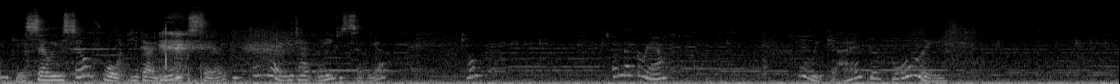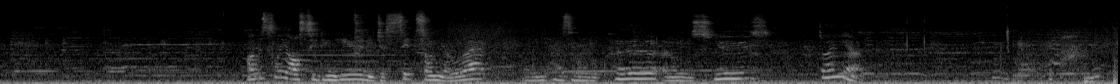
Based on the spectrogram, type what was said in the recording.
You can sell yourself, Walt. You don't need to sell. Yeah, you don't need to sell you. Oh, turn back around. There we go. Good boy. Honestly, I'll sit in here and he just sits on your lap and he has a little purr and a little snooze. Don't you? Look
